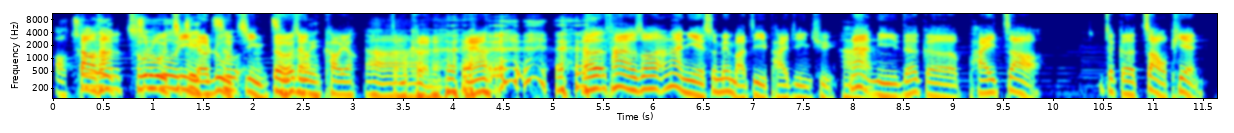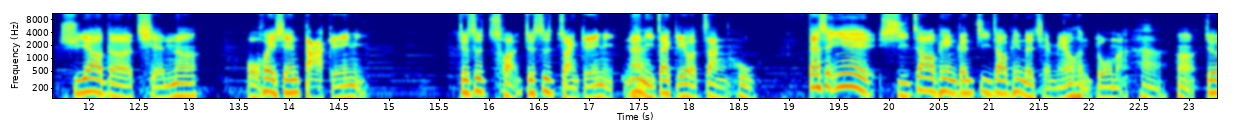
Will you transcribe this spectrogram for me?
哦，到他出入境的入出境，对我想靠腰，啊，怎么可能？怎样？呃，他有说，那你也顺便把自己拍进去。啊那你这个拍照这个照片需要的钱呢，我会先打给你，就是传就是转给你，那嗯你再给我账户。但是因为洗照片跟寄照片的钱没有很多嘛，哈，嗯，就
